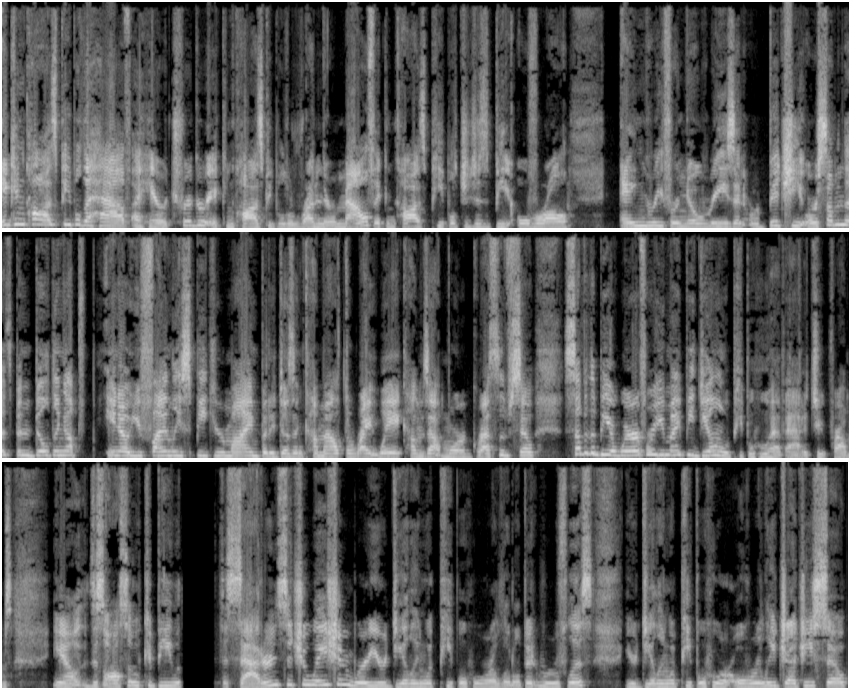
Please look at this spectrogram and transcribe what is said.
It can cause people to have a hair trigger, it can cause people to run their mouth, it can cause people to just be overall angry for no reason or bitchy or something that's been building up. You know, you finally speak your mind, but it doesn't come out the right way. It comes out more aggressive. So, something to be aware of where you might be dealing with people who have attitude problems. You know, this also could be with the Saturn situation where you're dealing with people who are a little bit ruthless, you're dealing with people who are overly judgy. So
